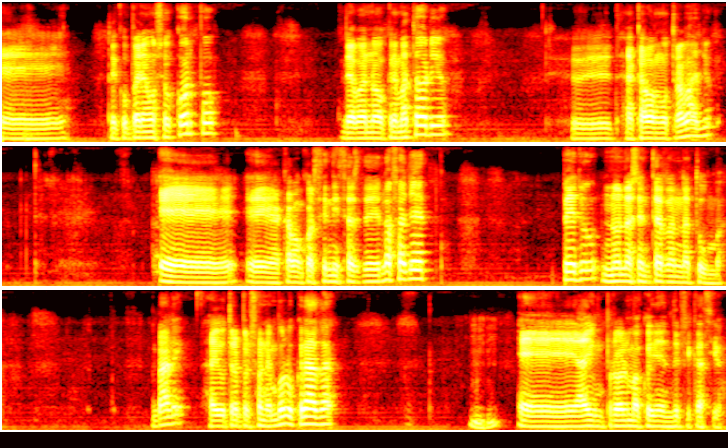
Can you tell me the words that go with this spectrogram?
Eh, recuperan o seu corpo, levan ao crematorio eh, acaban o traballo e, eh, eh, acaban coas cenizas de Lafayette pero non as enterran na tumba vale? hai outra persona involucrada uh -huh. e hai un problema coa identificación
